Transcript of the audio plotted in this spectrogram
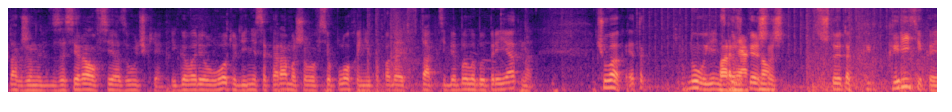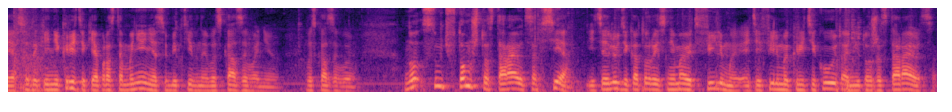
также засирал все озвучки и говорил, вот у Дениса Карамышева все плохо, не попадает в так, тебе было бы приятно? Чувак, это, ну, я не Парняк, скажу, конечно, ну. ш- что это критика, я все-таки не критик, я просто мнение субъективное высказыванию, высказываю. Но суть в том, что стараются все. И те люди, которые снимают фильмы, эти фильмы критикуют, они тоже стараются.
